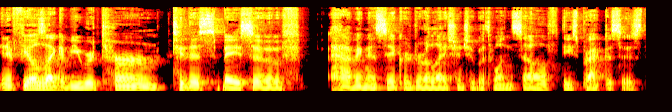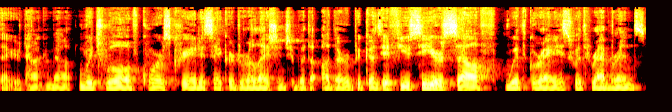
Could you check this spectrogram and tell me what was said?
And it feels like if you return to this space of having a sacred relationship with oneself, these practices that you're talking about, which will, of course, create a sacred relationship with the other. Because if you see yourself with grace, with reverence,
